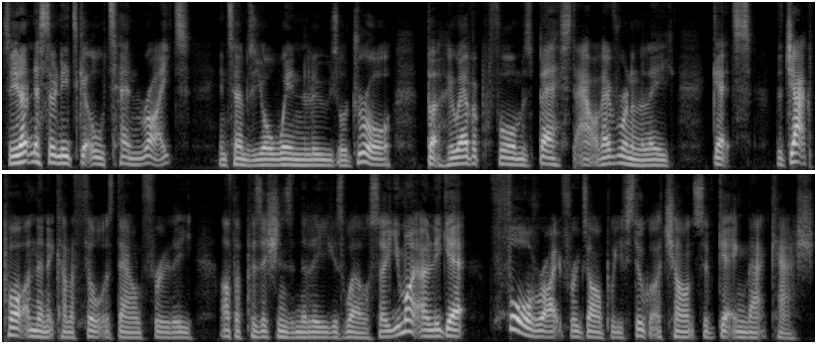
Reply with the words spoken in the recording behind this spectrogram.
So, you don't necessarily need to get all 10 right in terms of your win, lose, or draw, but whoever performs best out of everyone in the league gets the jackpot, and then it kind of filters down through the other positions in the league as well. So you might only get four right, for example. You've still got a chance of getting that cash.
